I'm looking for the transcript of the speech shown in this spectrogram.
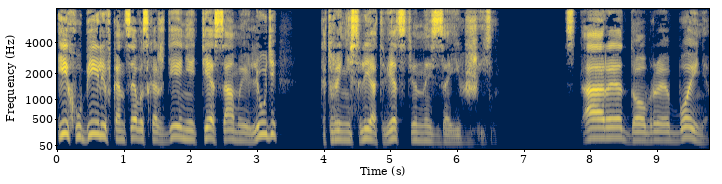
Их убили в конце восхождения те самые люди, которые несли ответственность за их жизнь. «Старая добрая бойня»,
